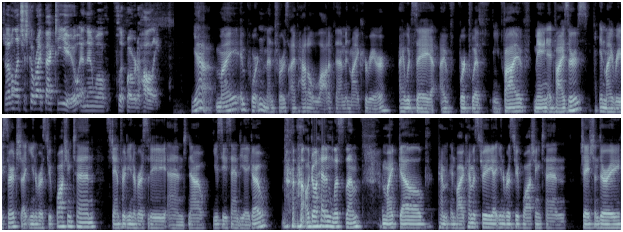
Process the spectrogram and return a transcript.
So, Evan, let's just go right back to you, and then we'll flip over to Holly. Yeah, my important mentors, I've had a lot of them in my career. I would say I've worked with five main advisors in my research at University of Washington, Stanford University, and now UC San Diego. I'll go ahead and list them. Mike Gelb in biochemistry at University of Washington, Jay Shendure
